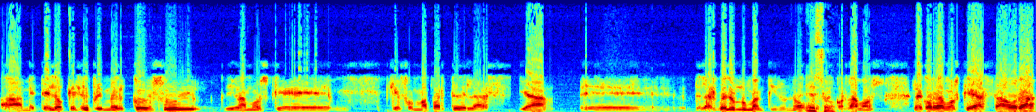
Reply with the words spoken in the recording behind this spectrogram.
a Metelo, que es el primer cónsul, digamos, que que forma parte de las ya eh, de las Velum Numantinum, ¿no? Recordamos, recordamos que hasta ahora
